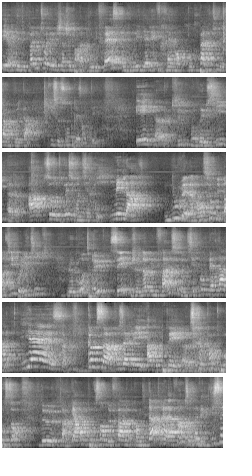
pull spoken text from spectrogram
Et elles n'étaient pas du tout allées les chercher par la peau des fesses, elles voulaient y aller vraiment. Donc pas du tout des femmes quotas qui se sont présentées et euh, qui ont réussi euh, à se retrouver sur une circo. Mais là, nouvelle invention du parti politique. Le gros truc, c'est je nomme une femme sur une circo perdable. Yes Comme ça, vous avez à peu près 50% euh, de, enfin 40% de femmes candidates, mais à la fin, vous en avez 17,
